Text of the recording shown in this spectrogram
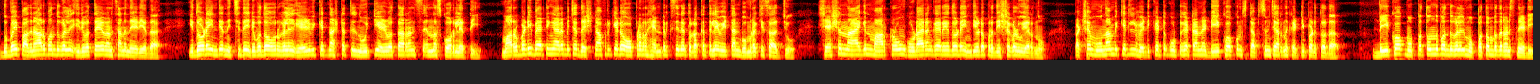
ദുബൈ പതിനാറ് പന്തുകളിൽ ഇരുപത്തേഴ് റൺസാണ് നേടിയത്. ഇതോടെ ഇന്ത്യ നിശ്ചിത ഇരുപത് ഓവറുകളിൽ ഏഴ് വിക്കറ്റ് നഷ്ടത്തിൽ നൂറ്റി എഴുപത്തി റൺസ് എന്ന സ്കോറിലെത്തി. മറുപടി ബാറ്റിംഗ് ആരംഭിച്ച ദക്ഷിണാഫ്രിക്കയുടെ ഓപ്പണർ ഹെൻഡ്രിക്സിനെ തുടക്കത്തിലെ വീഴ്ത്താൻ ബുംറയ്ക്ക് സാധിച്ചു. ശേഷം നായകൻ മാർക്രവും കൂടാരം കയറിയതോടെ ഇന്ത്യയുടെ പ്രതീക്ഷകൾ ഉയർന്നു. പക്ഷേ മൂന്നാം വിക്കറ്റിൽ വെടിക്കെട്ട് കൂട്ടുകെട്ടാണ് ഡീകോക്കും സ്റ്റബ്സും ചേർന്ന് കെട്ടിപ്പടുത്തത്. ഡീകോക്ക് മുപ്പത്തൊന്ന് പന്തുകളിൽ മുപ്പത്തൊമ്പത് റൺസ് നേടി.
